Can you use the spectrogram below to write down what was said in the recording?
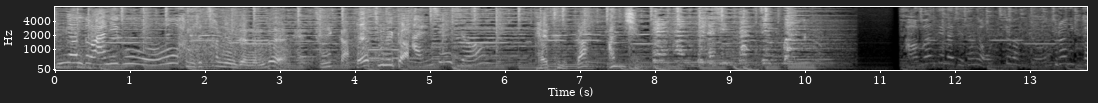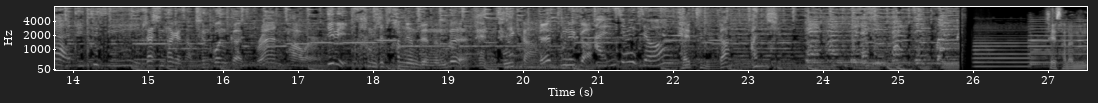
10년도 아니고 33년 됐는데 대투니까. 대투니까. 안심이죠. 대투니까 안심 아무한테나 투지. 투자 신탁에서 증권까지. 브랜드 파워 1위. 33년 됐는데 대투니까. 대투니까. 안심이죠. 대투니까 안심 재산은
